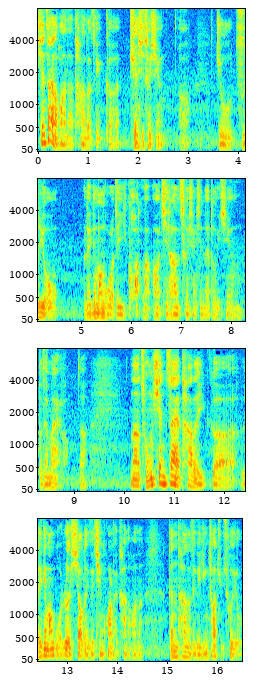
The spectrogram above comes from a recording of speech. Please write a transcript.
现在的话呢，它的这个全系车型啊，就只有雷丁芒果这一款了啊，其他的车型现在都已经不再卖了啊。那从现在它的一个雷丁芒果热销的一个情况来看的话呢，跟它的这个营销举措有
